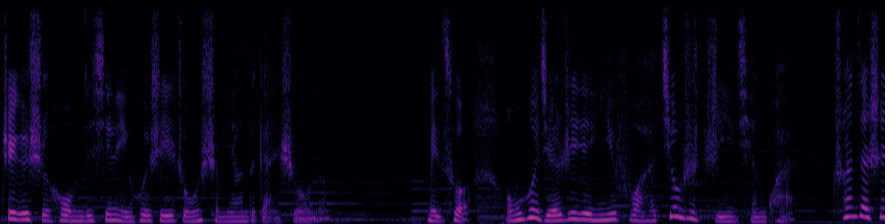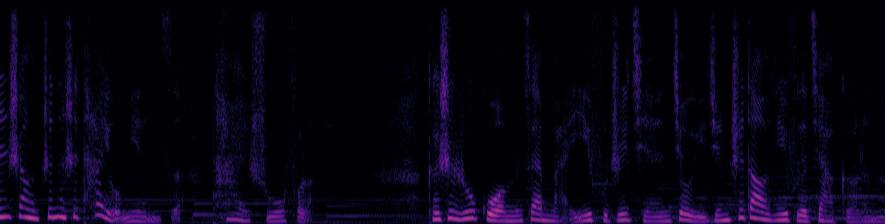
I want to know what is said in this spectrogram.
这个时候我们的心里会是一种什么样的感受呢？没错，我们会觉得这件衣服啊就是值一千块，穿在身上真的是太有面子，太舒服了。可是如果我们在买衣服之前就已经知道衣服的价格了呢？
